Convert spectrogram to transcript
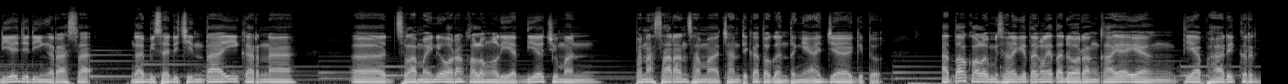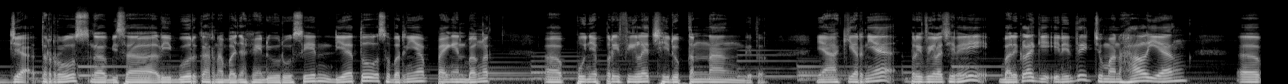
dia jadi ngerasa nggak bisa dicintai karena uh, selama ini orang kalau ngelihat dia cuman penasaran sama cantik atau gantengnya aja gitu. Atau kalau misalnya kita ngeliat ada orang kaya yang tiap hari kerja terus nggak bisa libur karena banyak yang diurusin, dia tuh sebenarnya pengen banget uh, punya privilege hidup tenang gitu. Yang akhirnya privilege ini balik lagi ini tuh cuman hal yang uh,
